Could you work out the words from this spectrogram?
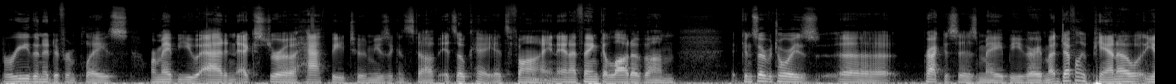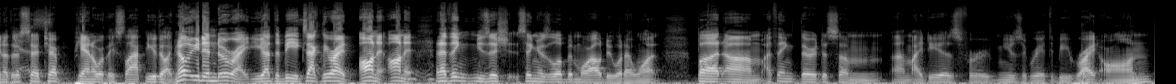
breathe in a different place, or maybe you add an extra half beat to a music and stuff, it's okay, it's fine. And I think a lot of um, conservatories uh, practices may be very much definitely piano. You know, there's Yes. a piano where they slap you. They're like, no, you didn't do it right. You have to be exactly right on it, on it. And I think musician singers a little bit more. I'll do what I want. But um, I think there are just some um, ideas for music where you have to be right on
